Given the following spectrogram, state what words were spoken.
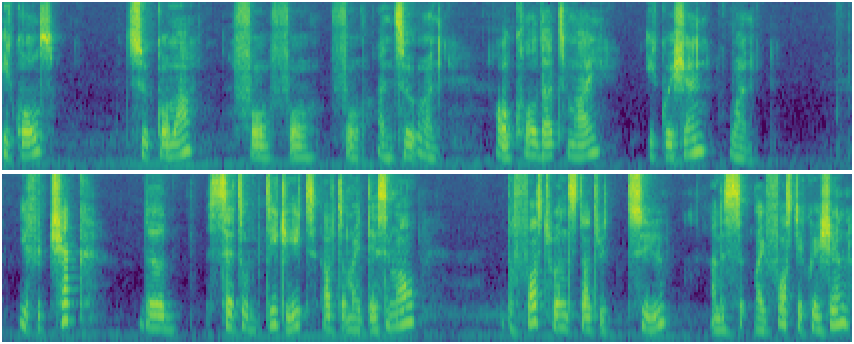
equals 2, comma 4, 4, 4, and so on. I'll call that my equation 1. If you check the set of digits after my decimal, the first one starts with 2, and my first equation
